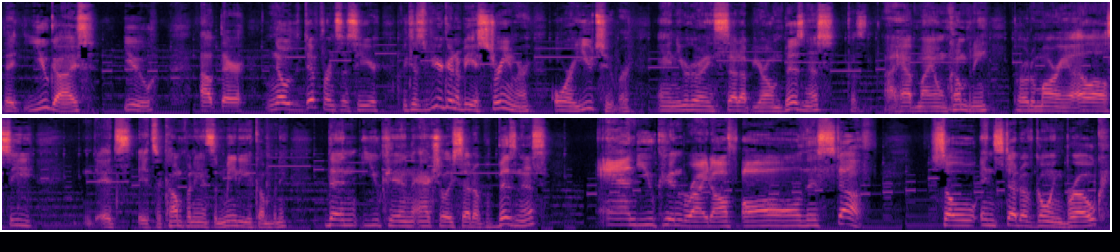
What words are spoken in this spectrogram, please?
that you guys, you, out there know the differences here because if you're going to be a streamer or a YouTuber and you're going to set up your own business, because I have my own company, Protomario LLC, it's it's a company, it's a media company, then you can actually set up a business and you can write off all this stuff. So instead of going broke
